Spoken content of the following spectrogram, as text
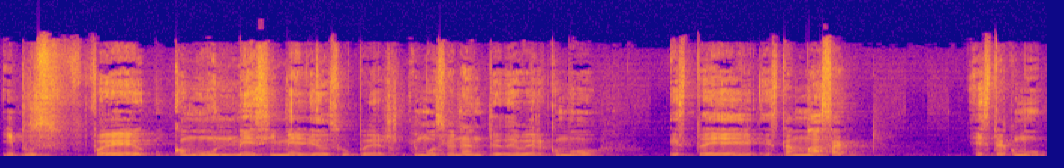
Y pues fue como un mes y medio súper emocionante de ver cómo este, esta masa, esta como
